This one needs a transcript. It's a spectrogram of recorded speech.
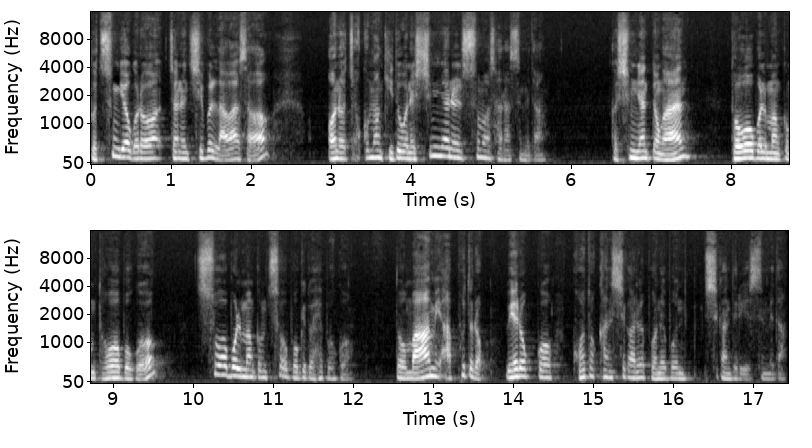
그 충격으로 저는 집을 나와서 어느 조그만 기도원에 10년을 숨어 살았습니다. 그 10년 동안 더워볼 만큼 더워보고 추워볼 만큼 추워보기도 해보고 또 마음이 아프도록 외롭고 고독한 시간을 보내본 시간들이 있습니다.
